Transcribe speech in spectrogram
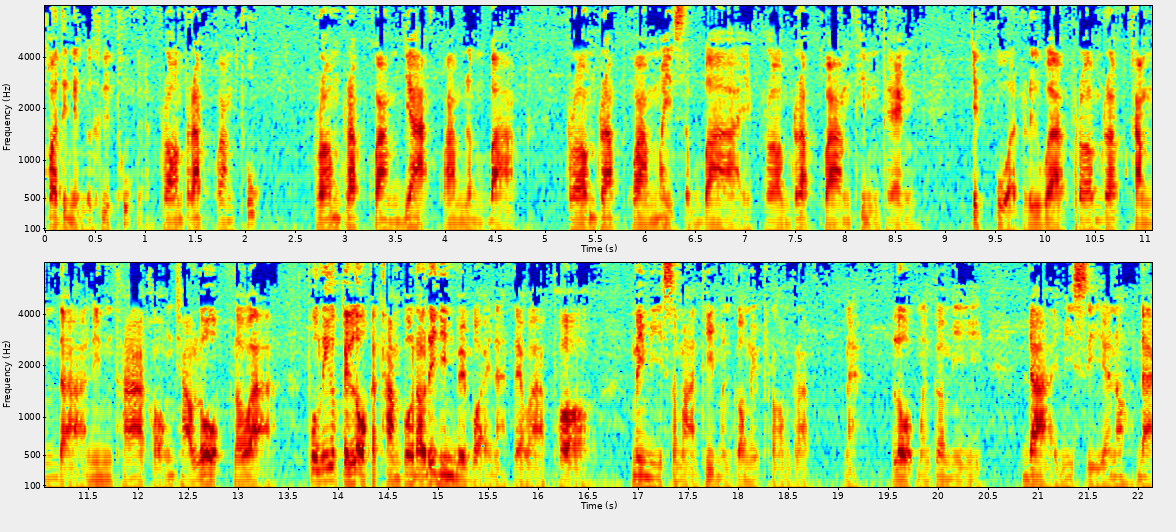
ข้อที่หนึ่งก็คือทุกข์พร้อมรับความทุกข์พร้อมรับความยากความลำบาก พร้อมรับความไม่สบาย พร้อมรับความทิ่มแทง เจ็บปวดหรือว่าพร้อมรับคำด่านินทาของชาวโลก เพราะว่า พวกนี้ก็เป็นโลกกระทำพวกเราได้ยินบ่อยๆนะแต่ว่าพอไม่มีสมาธิมันก็ไม่พร้อมรับนะโลกมันก็มีได้มีเสียเนาะได้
